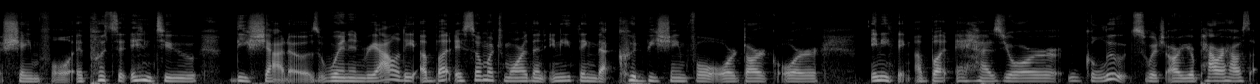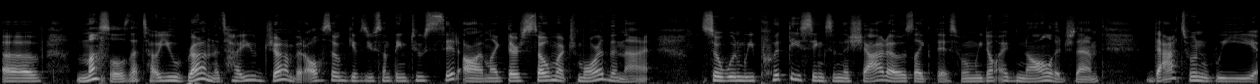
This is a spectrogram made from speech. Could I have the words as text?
shameful. It puts it into the shadows when in reality, a butt is so much more than anything that could be shameful or dark or anything. Uh, A butt has your glutes, which are your powerhouse of muscles. That's how you run, that's how you jump. It also gives you something to sit on. Like there's so much more than that. So when we put these things in the shadows like this, when we don't acknowledge them, that's when we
